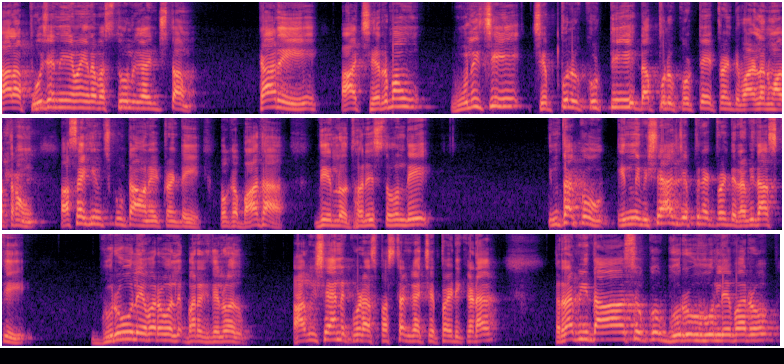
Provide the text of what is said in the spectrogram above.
చాలా పూజనీయమైన వస్తువులుగా ఎంచుతాం. కానీ ఆ చర్మం ఉలిచి చెప్పులు కుట్టి డప్పులు కొట్టేటువంటి వాళ్ళను మాత్రం అసహించుకుంటాం అనేటువంటి ఒక బాధ దీనిలో ధ్వనిస్తూ ఉంది. ఇంతకు ఇన్ని విషయాలు చెప్పినటువంటి రవిదాస్కి గురువులు ఎవరో మనకు తెలియదు. ఆ విషయాన్ని కూడా స్పష్టంగా చెప్పాడు ఇక్కడ. రవిదాసుకు గురువులెవరో?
